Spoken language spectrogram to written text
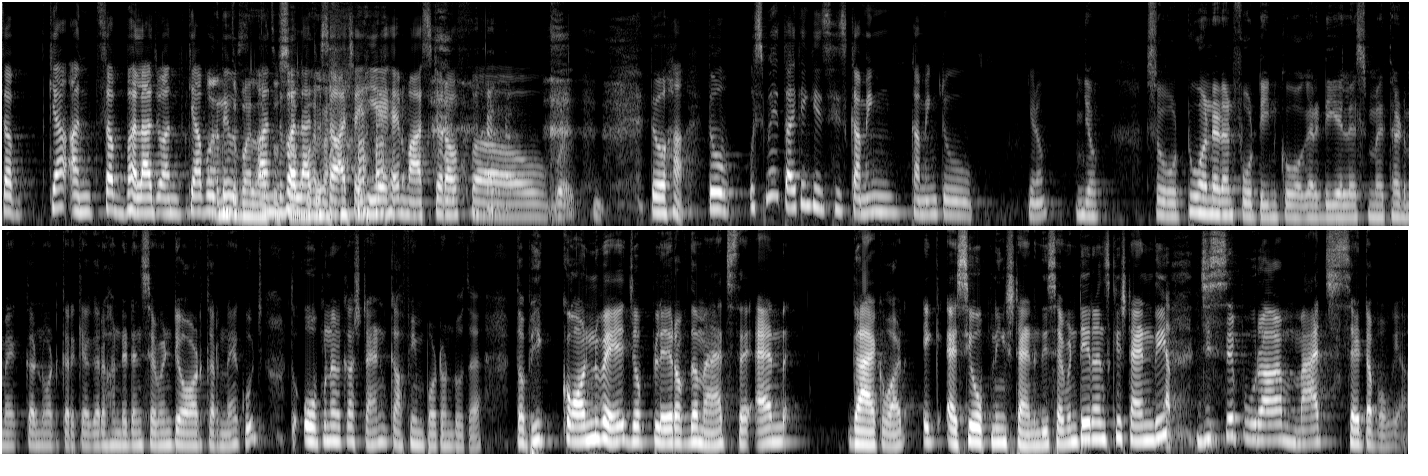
सब क्या अंत सब भला जो अंत क्या बोलते हैं अंत उस- भला तो अंत सब भला जो भला। सा अच्छा ये है मास्टर ऑफ तो हाँ तो उसमें तो I think is is coming coming to you know so 214 को अगर डीएलएस मेथड में कन्वर्ट करके अगर 170 और करने हैं कुछ तो ओपनर का स्टैंड काफ़ी इंपॉर्टेंट होता है। तो अभी कॉनवे जो प्लेयर ऑफ़ द मैच थे एंड गायकवाड़ एक ऐसी ओपनिंग स्टैंड दी 70 रन की स्टैंड दी जिससे पूरा मैच सेटअप हो गया।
